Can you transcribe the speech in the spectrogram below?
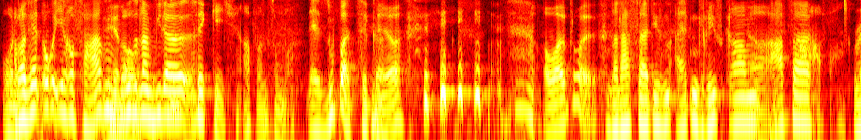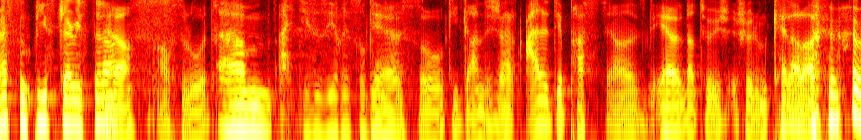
Und Aber sie hat auch ihre Phasen, genau, wo sie dann ist wieder. bisschen zickig ab und zu mal. Der super Zicke. Ja. Aber toll. Und dann hast du halt diesen alten Grießkram, Ja, Arthur, Arthur. Rest in Peace, Jerry Stiller. Ja, absolut. Ähm, Alter, diese Serie ist so Der genial. ist so gigantisch, der hat alles gepasst, ja. Er natürlich schön im Keller da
